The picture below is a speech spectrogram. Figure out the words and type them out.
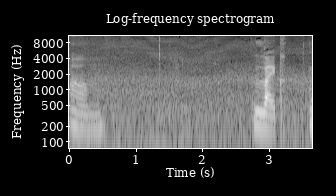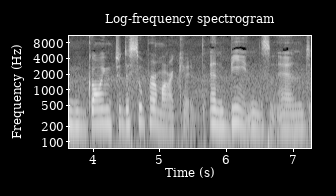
um, like going to the supermarket and beans and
